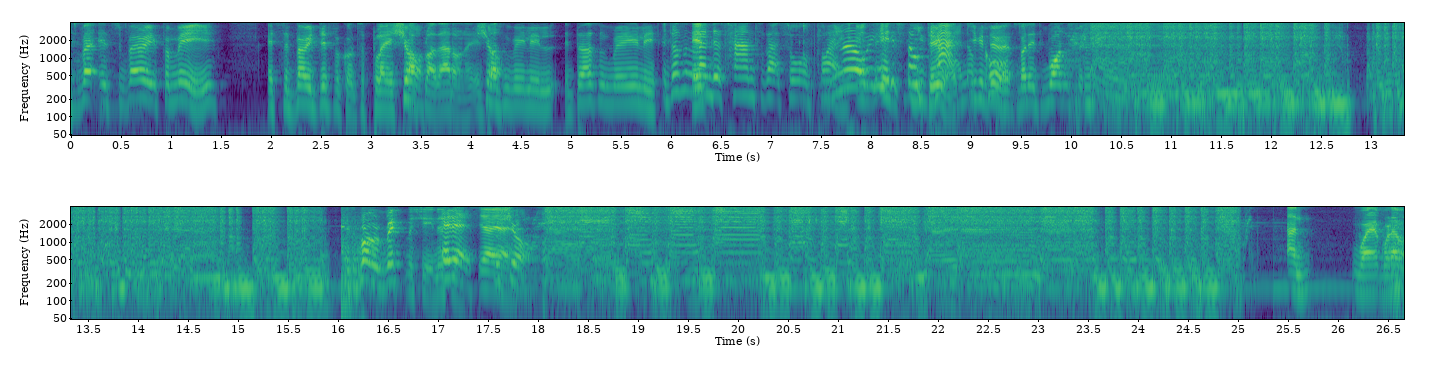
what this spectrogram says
It's very, it's very for me. It's very difficult to play Sure. stuff like that on it. It Sure. doesn't really. It doesn't really. It doesn't lend its hand to that sort of playing. No, It's- you can still you do can, it. You can do it, but it wants to. It's a proper riff machine, isn't It it? is, Yeah, for yeah. sure. And whatever.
